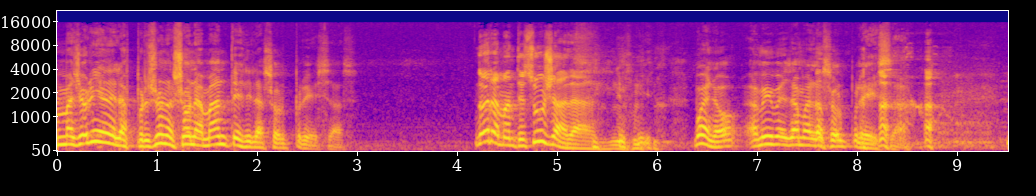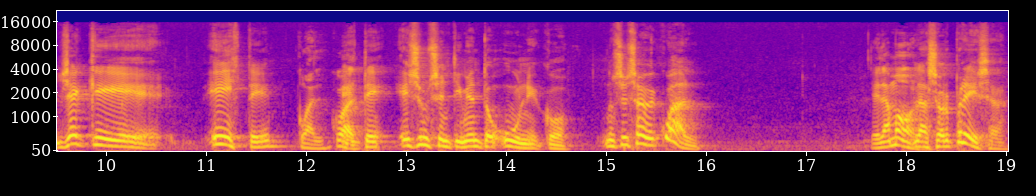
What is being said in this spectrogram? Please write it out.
mayoría de las personas son amantes de las sorpresas. ¿No era amante suya la.? Bueno, a mí me llama la sorpresa, ya que este, ¿Cuál? ¿Cuál? este es un sentimiento único. No se sabe cuál. El amor. La sorpresa.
